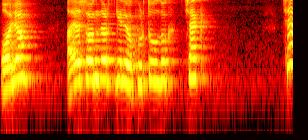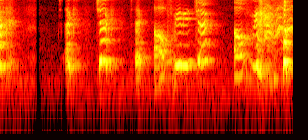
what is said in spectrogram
Oğlum iOS 14 geliyor kurtulduk. Çak. Çak. Çak. Çak. Çak. Aferin çak. Aferin.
